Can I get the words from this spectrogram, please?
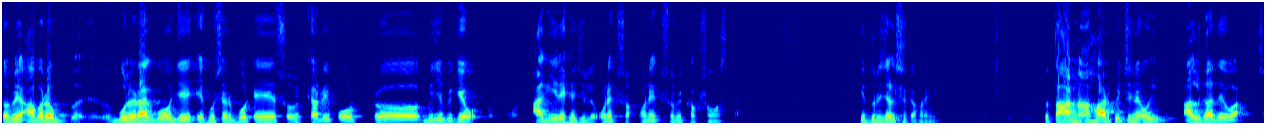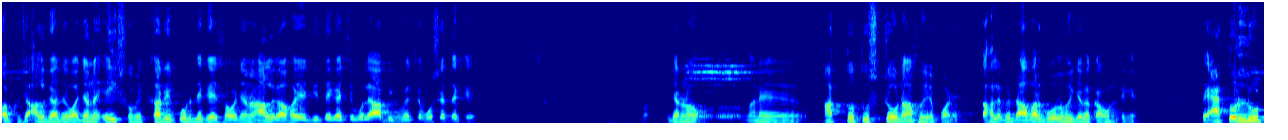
তবে আবারও বলে রাখব যে একুশের ভোটে সমীক্ষার রিপোর্ট বিজেপিকে আগিয়ে রেখেছিল অনেক অনেক সমীক্ষক সংস্থা। কিন্তু রেজাল্ট সেটা হয়নি। তো তা না হওয়ার পিছনে ওই আলগা দেওয়া, সবকিছু আলগা দেওয়া। যেন এই সমীক্ষার রিপোর্ট দেখে সবাই যেন আলগা হয়ে জিতে গেছে বলে আবির মেখে বসে থেকে যেন মানে আত্মতুষ্ট না হয়ে পড়ে, তাহলে কিন্তু আবার গোল হয়ে যাবে কাউন্টিং এ তো এত লুট,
